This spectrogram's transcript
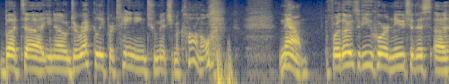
but, uh, you know, directly pertaining to Mitch McConnell. now, for those of you who are new to this uh,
